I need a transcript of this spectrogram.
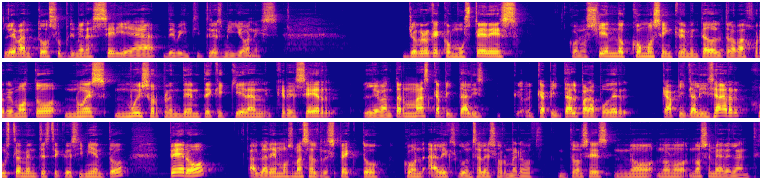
levantó su primera serie A de 23 millones. Yo creo que como ustedes, conociendo cómo se ha incrementado el trabajo remoto, no es muy sorprendente que quieran crecer, levantar más capital, capital para poder capitalizar justamente este crecimiento, pero hablaremos más al respecto con Alex González Ormeroz. Entonces, no, no, no, no se me adelante.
